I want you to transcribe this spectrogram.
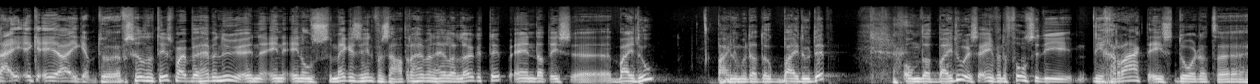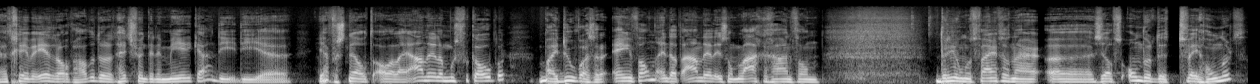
nou, ik, ja, ik heb verschillende tips, maar we hebben nu in, in, in ons magazine van zaterdag hebben we een hele leuke tip. En dat is uh, Baidu. We noemen dat ook Baidu Dip. Omdat Baidu is een van de fondsen die, die geraakt is door dat, uh, hetgeen we eerder over hadden. Door het hedgefund in Amerika. Die, die uh, ja, versneld allerlei aandelen moest verkopen. Baidu was er één van. En dat aandeel is omlaag gegaan van 350 naar zelfs onder de 200.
